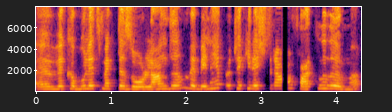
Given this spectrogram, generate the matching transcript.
e, ve kabul etmekte zorlandığım ve beni hep ötekileştiren farklılığımı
